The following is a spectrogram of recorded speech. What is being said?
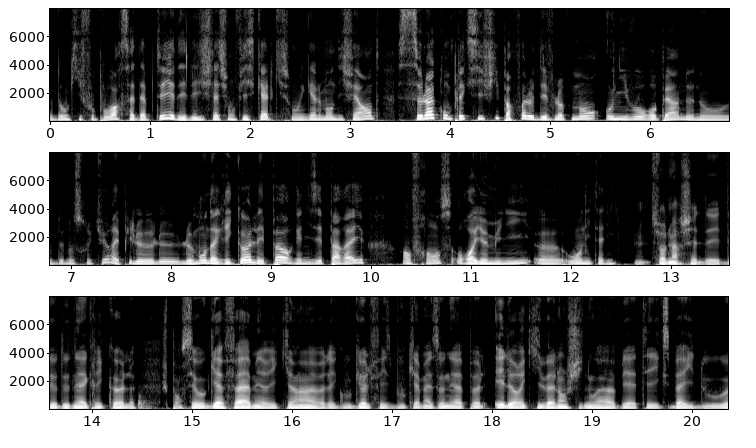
Donc il faut pouvoir s'adapter. Il y a des législations fiscales qui sont également différentes. Cela complexifie parfois le développement au niveau européen de nos, de nos structures. Et puis le, le, monde agricole n'est pas organisé pareil en France, au Royaume-Uni euh, ou en Italie. Hmm. Sur le marché des, données agricoles, je pensais aux GAFA américains, euh, les Google, Facebook, Amazon et Apple, et leur équivalent chinois euh, BATX, Baidu,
